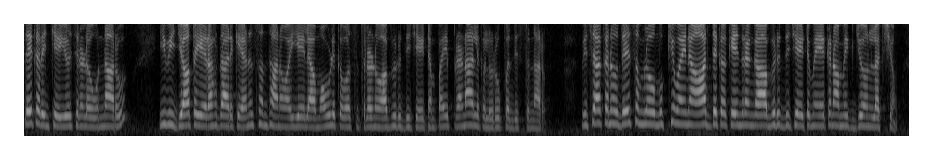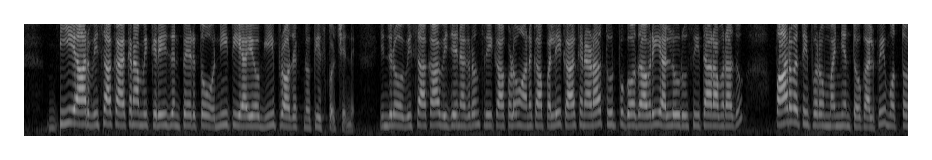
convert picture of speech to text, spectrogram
సేకరించే యోచనలో ఉన్నారు. ఇవి జాతీయ రహదారికి అనుసంధానం అయ్యేలా మౌలిక వసతులను అభివృద్ధి చేయటంపై ప్రణాళికలు రూపొందిస్తున్నారు. విశాఖను దేశంలో ముఖ్యమైన ఆర్థిక కేంద్రంగా అభివృద్ధి చేయటమే ఎకనామిక్ జోన్ లక్ష్యం. బీఆర్ విశాఖ ఎకనామిక్ రీజన్ పేరుతో నీతి ఆయోగ్ ఈ ప్రాజెక్టును తీసుకొచ్చింది. ఇందులో విశాఖ విజయనగరం శ్రీకాకుళం అనకాపల్లి కాకినాడ తూర్పుగోదావరి అల్లూరు సీతారామరాజు పార్వతీపురం మన్యంతో కలిపి మొత్తం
